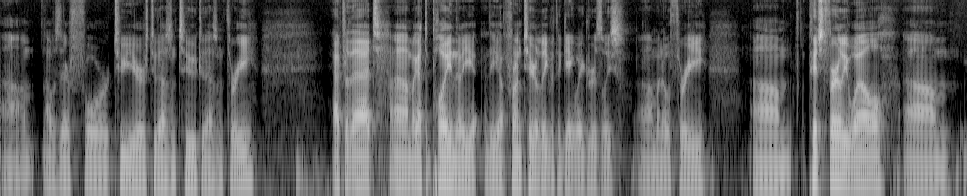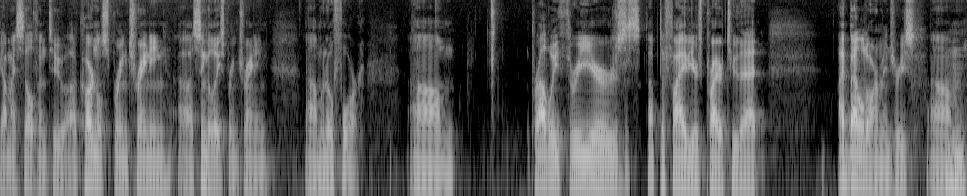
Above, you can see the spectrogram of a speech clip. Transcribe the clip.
Um, I was there for two years, 2002, 2003. After that, um, I got to play in the the uh, Frontier League with the Gateway Grizzlies um, in 03. Um, pitched fairly well. Um, got myself into uh, Cardinal spring training, uh, single A spring training um, in 04. Probably three years up to five years prior to that, I battled arm injuries. Um,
